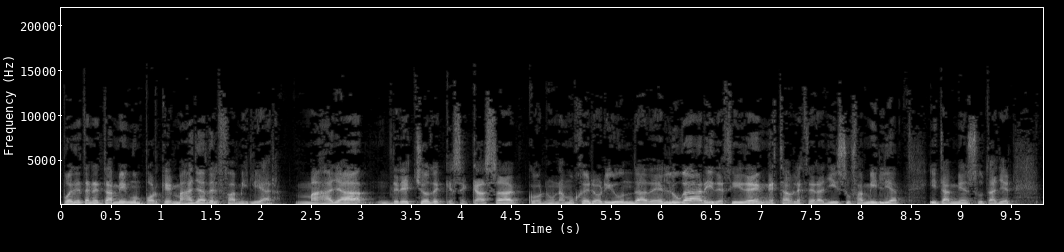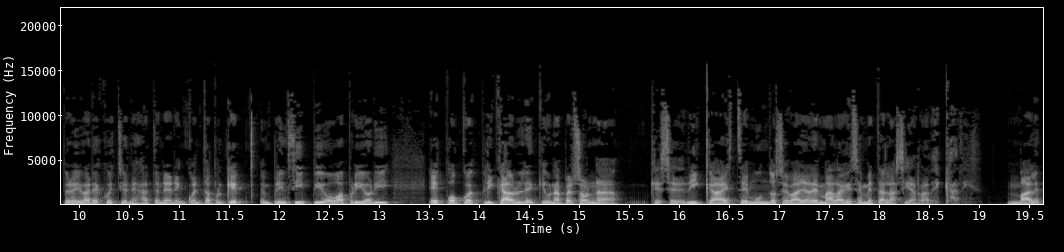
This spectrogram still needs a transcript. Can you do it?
puede tener también un porqué, más allá del familiar, más allá del hecho de que se casa con una mujer oriunda del lugar y deciden establecer allí su familia y también su taller. Pero hay varias cuestiones a tener en cuenta, porque en principio o a priori es poco explicable que una persona que se dedica a este mundo se vaya de Málaga y se meta en la Sierra de Cádiz. ¿Vale?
